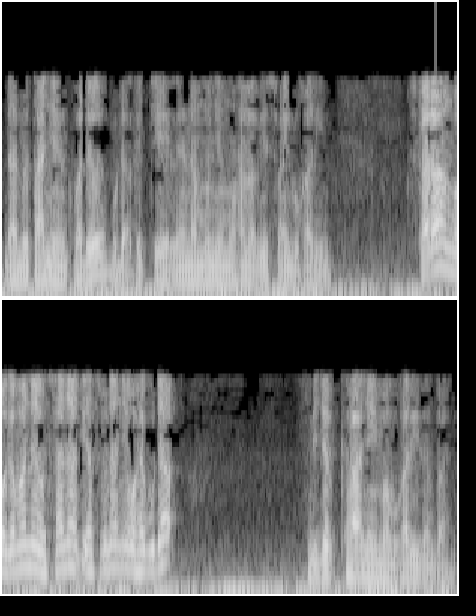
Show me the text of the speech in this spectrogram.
Dan bertanya kepada budak kecil Yang namanya Muhammad bin Ismail Bukhari. Sekarang bagaimana sanad yang sebenarnya Wahai budak? Dijerkahnya Imam Bukhari tuan-tuan.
